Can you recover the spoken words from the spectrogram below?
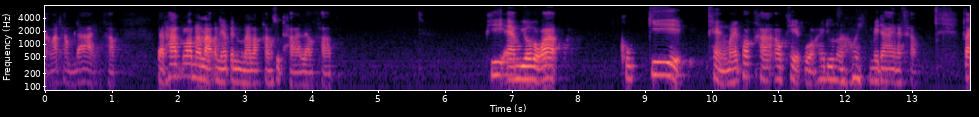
สามารถทำได้ครับ แต่ถ้ารอบนัดรับอันนี้เป็นนัดรับครั้งสุดท้ายแล้วครับ พี่แอมโยบอกว่าคุกกี้แข่งไหมพ่อค้าเอาเขตหัวให้ดูหน่อยไม่ได้นะครับใต้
